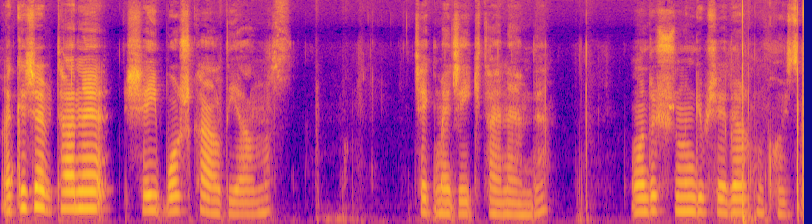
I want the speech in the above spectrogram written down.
Arkadaşlar bir tane şey boş kaldı yalnız. Çekmece iki tane hem de. Ona şunun gibi şeyler mi koysak?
